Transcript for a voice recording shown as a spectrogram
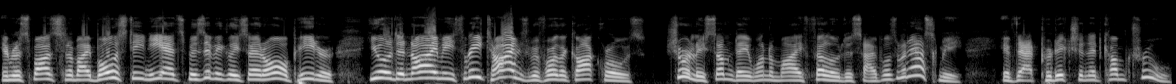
In response to my boasting, he had specifically said, Oh, Peter, you'll deny me three times before the cock crows. Surely some day one of my fellow disciples would ask me if that prediction had come true.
